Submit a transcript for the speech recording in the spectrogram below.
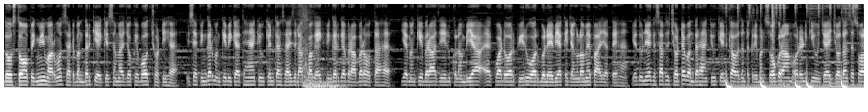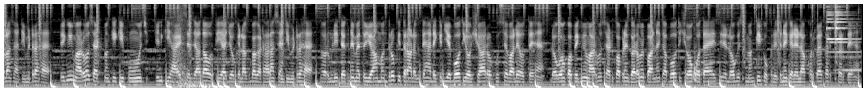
दोस्तों, pygmy मार्मो set बंदर की एक किस्म है जो कि बहुत छोटी है। इसे फिंगर मंकी भी कहते हैं क्योंकि इनका साइज़ लगभग एक फिंगर के बराबर होता है। ये monkey Brazil, Colombia, Ecuador, Peru और बोलेविया के जंगलों में पाए जाते हैं। ये दुनिया के सबसे छोटे बंदर हैं क्योंकि इनका वज़न तकरीबन 100 ग्राम और इनकी ऊंचाई 14 से 16 सेंटीमीटर है। पिग्मी मार्मो सेट मंकी की पूंछ इनकी हाइट से ज़्यादा होती है जो कि लगभग अठारह सेंटीमीटर है। नॉर्मली देखने में तो ये आम बंदरों की तरह लगते हैं, लेकिन ये बहुत ही होशियार और गुस्से वाले होते हैं। लोगों को पिग्मी मार्मो सेट को अपने घरों में पालने का बहुत ही शौक होता है, इसलिए लोग इस मंकी को खरीदने के लिए लाखों रुपए खर्च करते हैं।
